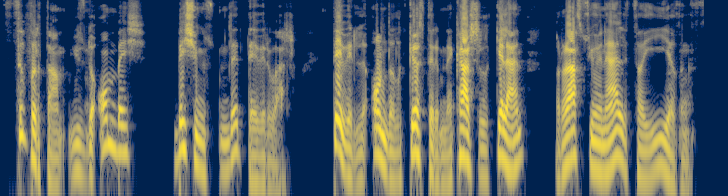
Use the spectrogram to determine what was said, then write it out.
0 tam %15. 5'in üstünde devir var. Devirli ondalık gösterimine karşılık gelen rasyonel sayıyı yazınız.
